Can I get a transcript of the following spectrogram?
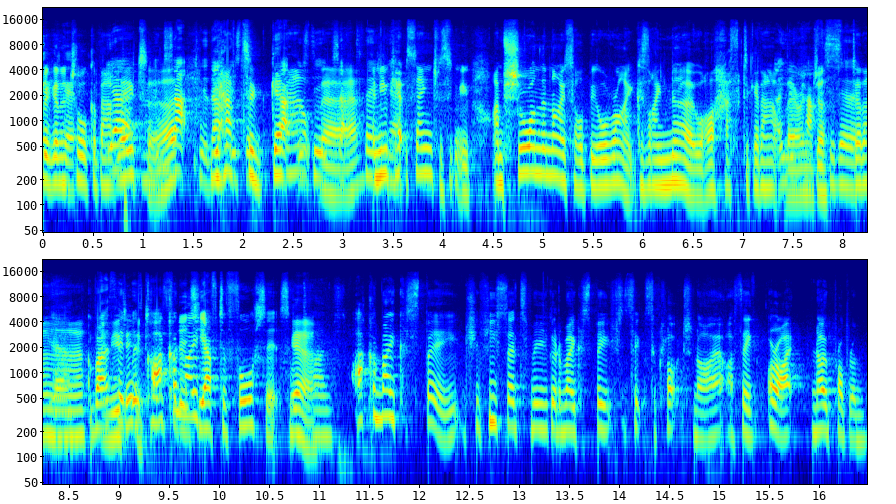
we're going to talk about Yeah, later. exactly, You that have was to the- get out the there. exact thing, and you yeah. kept saying to us, didn't you? I'm sure on the night I'll be all right because I know I'll have to get out You there and just to do it, ta-da, yeah. But I and you think with did. confidence, make- you have to force it Yeah. sometimes. I can make a speech. If you said to me you're going to make a speech at six o'clock tonight, I think, all right, no problem.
